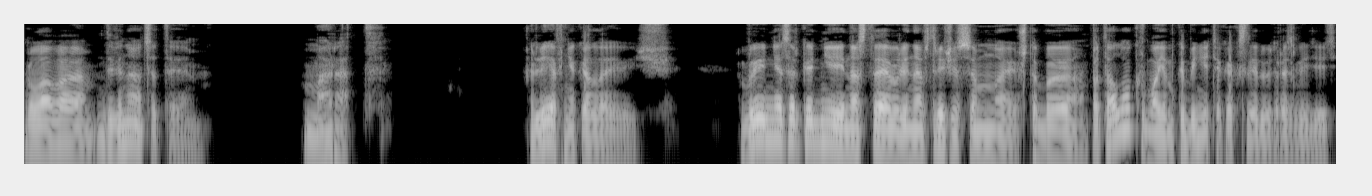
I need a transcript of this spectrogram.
Глава двенадцатая. Марат. Лев Николаевич, вы несколько дней настаивали на встрече со мной, чтобы потолок в моем кабинете как следует разглядеть.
